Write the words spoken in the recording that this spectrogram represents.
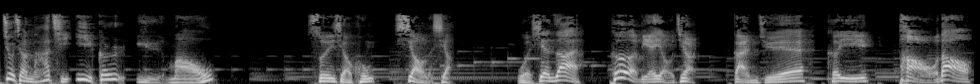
就像拿起一根羽毛。孙小空笑了笑：“我现在特别有劲儿，感觉可以跑到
